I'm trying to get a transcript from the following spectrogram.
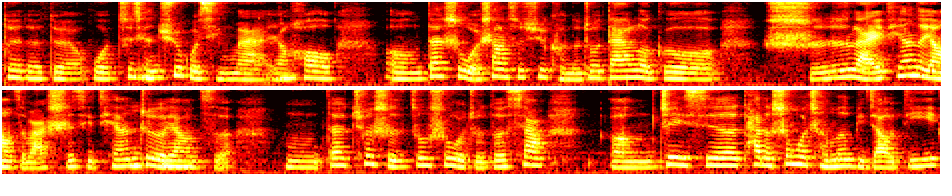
对对对，我之前去过清迈，然后，嗯，但是我上次去可能就待了个十来天的样子吧，十几天这个样子，嗯，但确实就是我觉得像，嗯，这些它的生活成本比较低，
